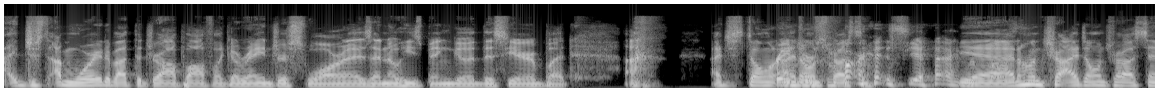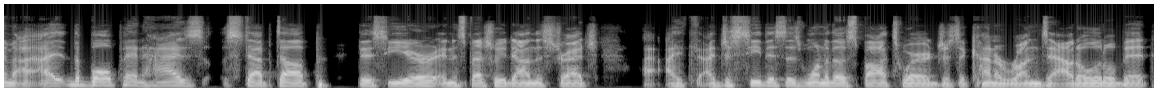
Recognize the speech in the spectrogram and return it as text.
I just I'm worried about the drop off, like a Ranger Suarez. I know he's been good this year, but I, I just don't. Ranger I don't Suarez, trust him. Yeah, yeah, I don't try. I don't trust him. I, I, the bullpen has stepped up this year, and especially down the stretch. I, I just see this as one of those spots where just it kind of runs out a little bit,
